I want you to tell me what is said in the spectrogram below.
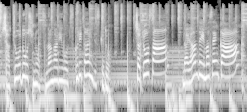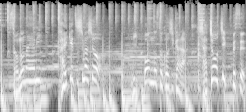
社長同士のつながりを作りたいんですけど。社長さん悩んでいませんか？その悩み解決しましょう。日本の底力社長チップス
